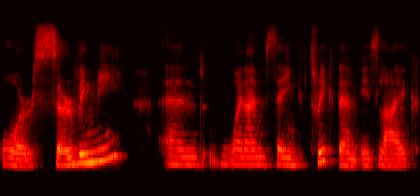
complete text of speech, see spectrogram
or serving me and when i'm saying trick them is like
